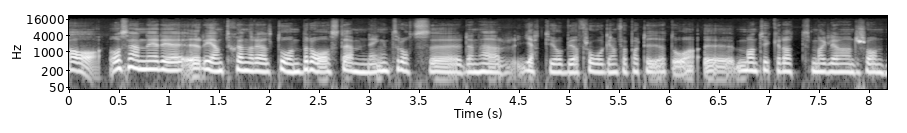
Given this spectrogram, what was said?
Ja, och sen är det rent generellt då en bra stämning trots eh, den här jättejobbiga frågan för partiet. Då. Eh, man tycker att Magdalena Andersson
